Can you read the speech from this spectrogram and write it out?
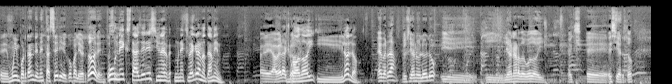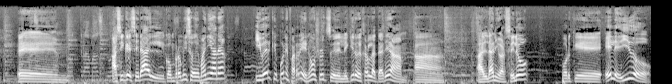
eh, muy importante en esta serie de Copa Libertadores. Entonces, un ex Talleres y un, un ex Belgrano también. a ver, ayuda. Godoy y Lolo. Es verdad, Luciano Lolo y, y Leonardo Godoy. Ex- es cierto. Eh, así que será el compromiso de mañana y ver qué pone Farré, ¿no? Yo se- le quiero dejar la tarea a, al Dani Barceló porque he leído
